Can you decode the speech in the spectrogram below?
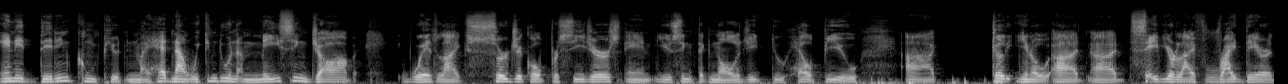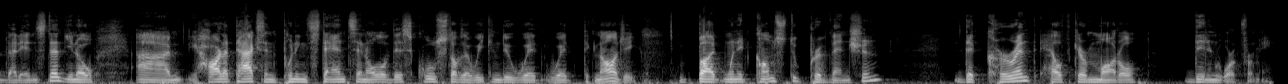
And it didn't compute in my head. Now, we can do an amazing job with like surgical procedures and using technology to help you uh, you know uh, uh, save your life right there at that instant you know um, heart attacks and putting stents and all of this cool stuff that we can do with with technology. But when it comes to prevention the current healthcare model didn't work for me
